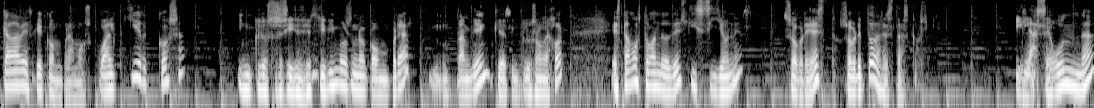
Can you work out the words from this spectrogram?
Cada vez que compramos cualquier cosa, incluso si decidimos no comprar, también, que es incluso mejor, estamos tomando decisiones sobre esto, sobre todas estas cosas. Y la segunda,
